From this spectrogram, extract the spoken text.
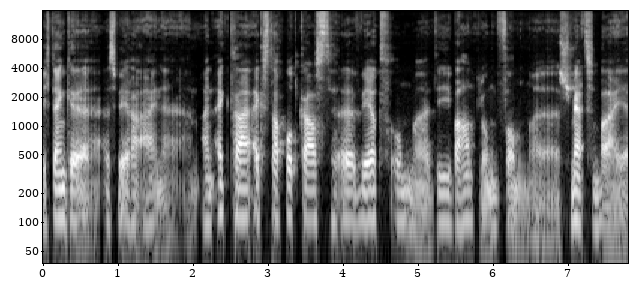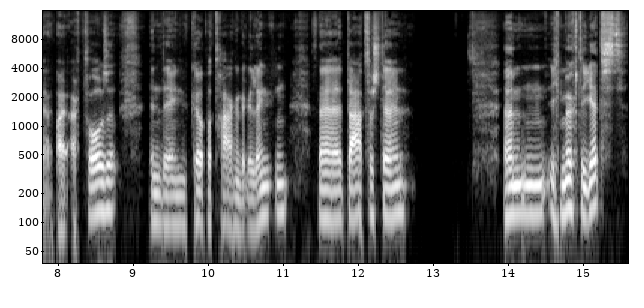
Ich denke, es wäre eine, ein extra, extra Podcast äh, wert, um äh, die Behandlung von äh, Schmerzen bei, äh, bei Arthrose in den körpertragenden Gelenken äh, darzustellen. Ähm, ich möchte jetzt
